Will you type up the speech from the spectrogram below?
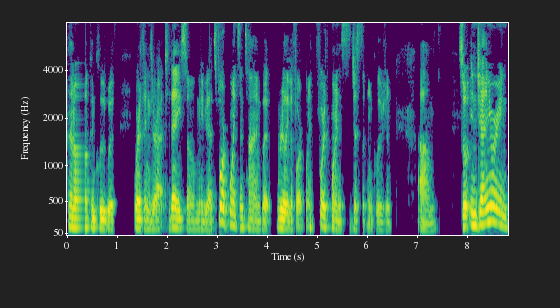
Then I'll conclude with where things are at today. So maybe that's four points in time, but really the fourth point, fourth point is just the conclusion. Um, so in January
